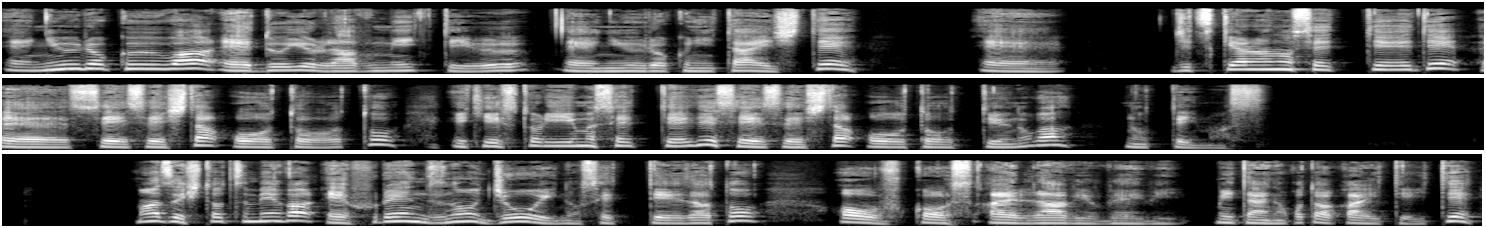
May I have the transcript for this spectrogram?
入力は、Do you love me っていう、入力に対して、実キャラの設定で、生成した応答と、エキストリーム設定で生成した応答っていうのが載っています。まず一つ目が、フレンズの上位の設定だと、Oh, of course, I love you, baby みたいなことが書いていて、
